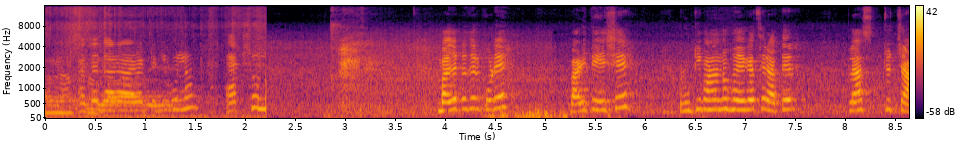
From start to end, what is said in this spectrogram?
আমি আসছি। আচ্ছা দাদা আর একটা কি বললাম? একশো বাজার টাজার করে বাড়িতে এসে রুটি বানানো হয়ে গেছে রাতের। প্লাস একটু চা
